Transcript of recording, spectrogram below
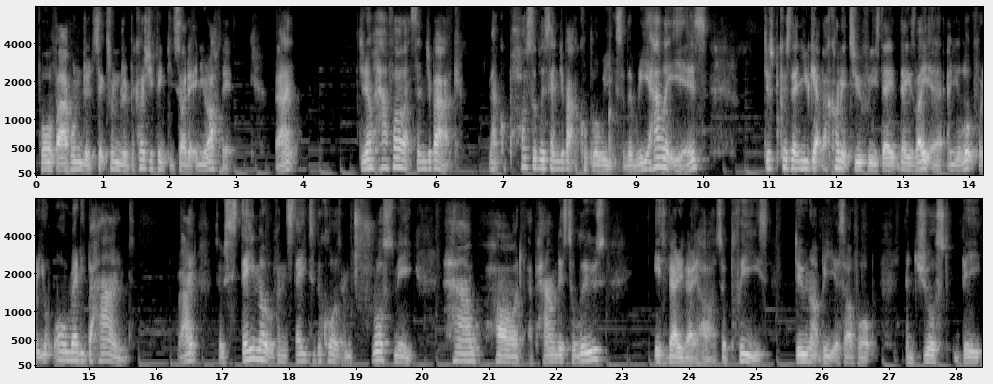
four, 500, 600 because you think you're solid and you're off it, right? Do you know how far that sends you back? That could possibly send you back a couple of weeks. So the reality is, just because then you get back on it two, three days later and you look for it, you're already behind right? So stay motivated and stay to the cause. And trust me, how hard a pound is to lose is very, very hard. So please do not beat yourself up and just be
